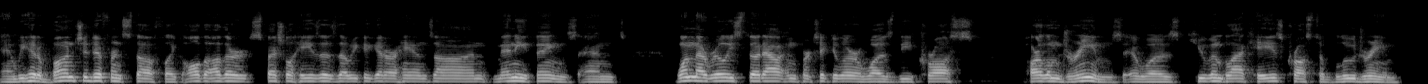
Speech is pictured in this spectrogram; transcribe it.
And we hit a bunch of different stuff, like all the other special hazes that we could get our hands on, many things. And one that really stood out in particular was the cross Harlem Dreams. It was Cuban Black Haze crossed to Blue Dream,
